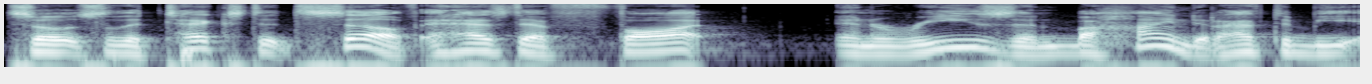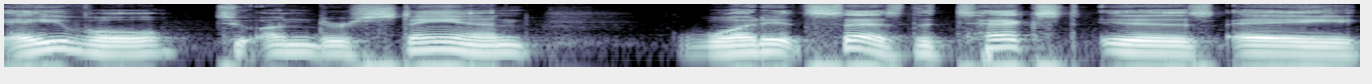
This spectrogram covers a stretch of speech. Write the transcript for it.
so so the text itself, it has to have thought and reason behind it. I have to be able to understand what it says. The text is a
